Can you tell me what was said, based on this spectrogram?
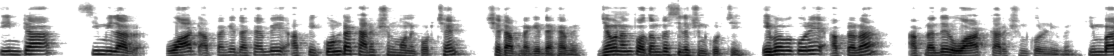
তিনটা সিমিলার ওয়ার্ড আপনাকে দেখাবে, আপনি কোনটা কারেকশন মনে করছেন সেটা আপনাকে দেখাবে। যেমন আমি প্রথমটা সিলেকশন করছি। এভাবে করে আপনারা আপনাদের ওয়ার্ড কারেকশন করে নেবেন কিংবা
